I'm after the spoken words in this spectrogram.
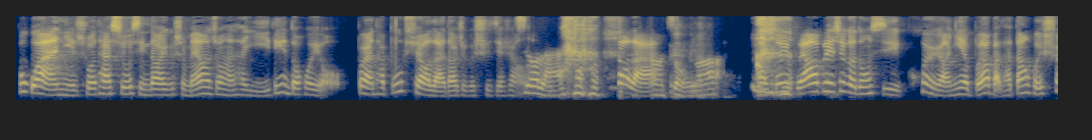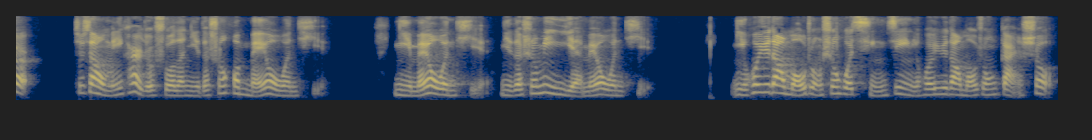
不管你说他修行到一个什么样的状态，他一定都会有，不然他不需要来到这个世界上。需要来，要来啊，走了啊。所以不要被这个东西困扰，你也不要把它当回事儿。就像我们一开始就说了，你的生活没有问题，你没有问题，你的生命也没有问题。你会遇到某种生活情境，你会遇到某种感受，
